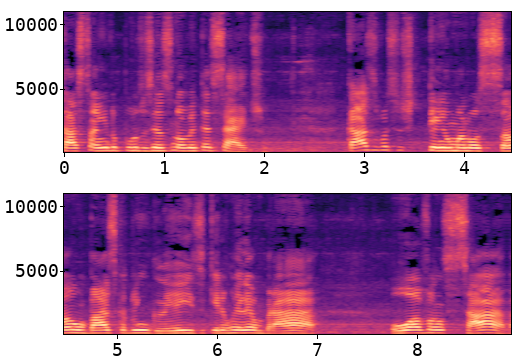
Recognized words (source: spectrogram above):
tá saindo por 297. Caso vocês tenham uma noção básica do inglês e queiram relembrar ou avançar,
